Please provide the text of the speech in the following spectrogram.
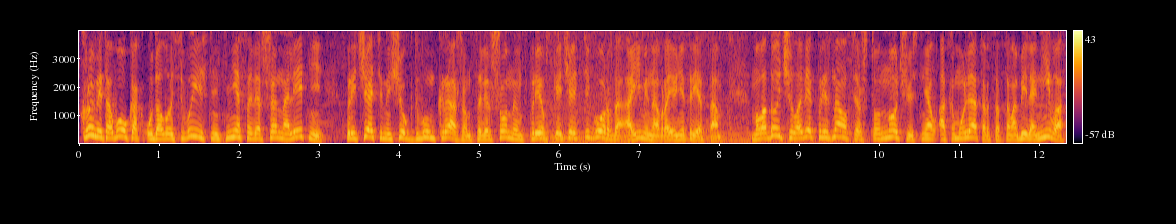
Кроме того, как удалось выяснить, несовершеннолетний причастен еще к двум кражам, совершенным в Приобской части города, а именно в районе Треста. Молодой человек признался, что ночью снял аккумулятор с автомобиля «Нива»,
